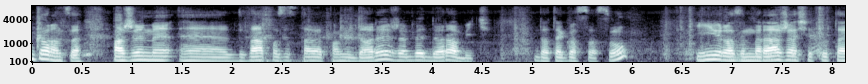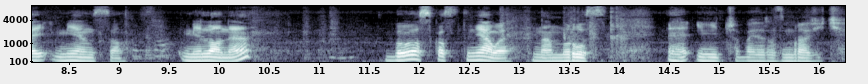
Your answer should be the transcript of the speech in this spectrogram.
Gorące. Parzymy e, dwa pozostałe pomidory, żeby dorobić do tego sosu. I rozmraża się tutaj mięso mielone było skostniałe na mróz e, i trzeba je rozmrozić.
